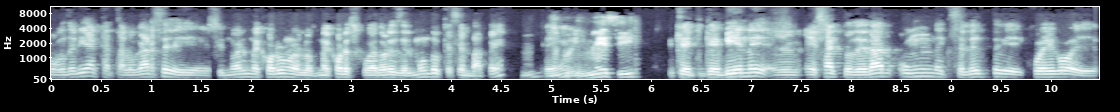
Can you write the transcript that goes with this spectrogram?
podría catalogarse, si no el mejor, uno de los mejores jugadores del mundo, que es Mbappé. Y Messi. Que, viene, eh, exacto, de dar un excelente juego, eh,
